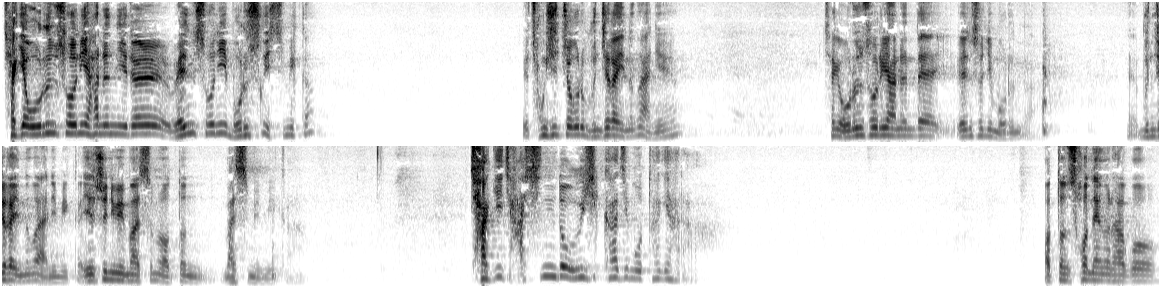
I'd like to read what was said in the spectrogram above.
자기 오른손이 하는 일을 왼손이 모를 수 있습니까? 정신적으로 문제가 있는 거 아니에요? 자기 오른손이 하는데 왼손이 모른다. 문제가 있는 거 아닙니까? 예수님의 말씀은 어떤 말씀입니까? 자기 자신도 의식하지 못하게 하라. 어떤 선행을 하고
